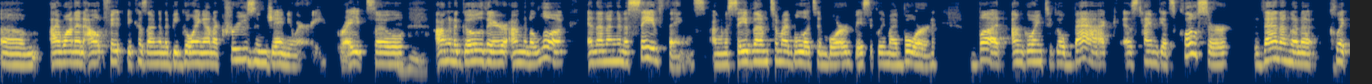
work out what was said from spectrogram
um, I want an outfit because I'm going to be going on a cruise in January, right? So mm-hmm. I'm going to go there, I'm going to look, and then I'm going to save things. I'm going to save them to my bulletin board, basically my board. But I'm going to go back as time gets closer. Then I'm going to click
